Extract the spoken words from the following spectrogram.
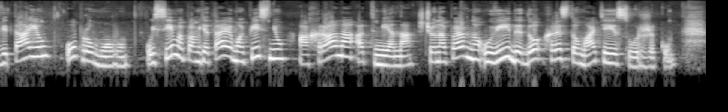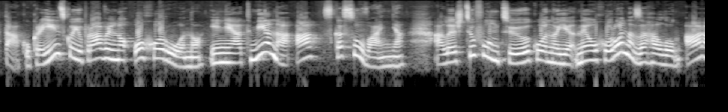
Вітаю у промову. Усі ми пам'ятаємо пісню Ахрана Атмєна, що напевно увійде до хрестоматії суржику. Так, українською правильно охорона і не атмєна, а скасування. Але ж цю функцію виконує не охорона загалом, а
